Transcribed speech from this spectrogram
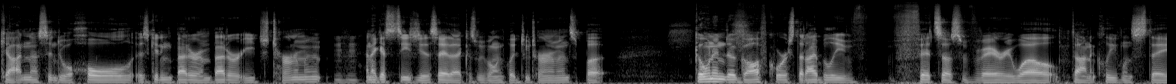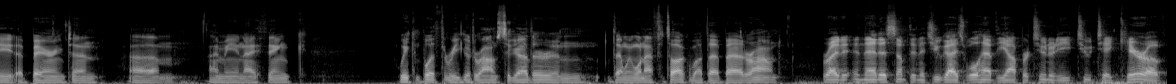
gotten us into a hole is getting better and better each tournament. Mhm. And I guess it's easy to say that because we've only played two tournaments, but going into a golf course that I believe fits us very well down at Cleveland State at Barrington. Um, I mean, I think we can put three good rounds together, and then we won't have to talk about that bad round. Right, and that is something that you guys will have the opportunity to take care of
